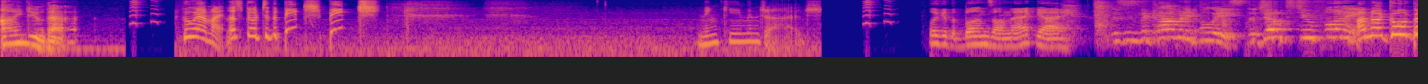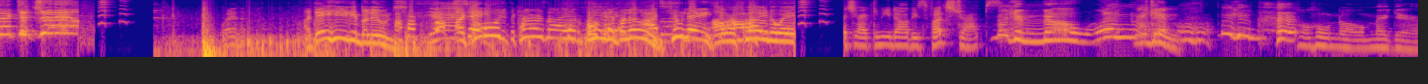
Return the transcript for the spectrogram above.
I do that. Who am I? Let's go to the beach! Beach! Ninky Minaj. Look at the buns on that guy. This is the comedy police. The joke's too funny. I'm not going back to jail! Are they helium balloons? I told you the car's not able to helium balloons. It's too late. Oh, we're flying away. I can eat all these foot straps. Megan, no! Megan. Megan! Oh no, Megan.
